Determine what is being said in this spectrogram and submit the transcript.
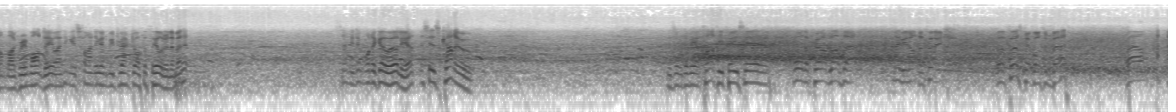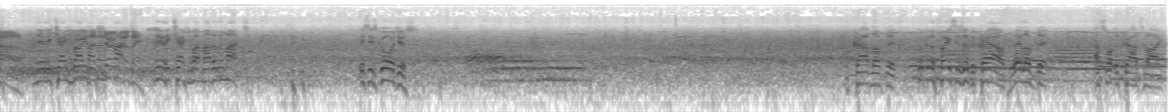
Not by Grimandi, who I think is finally going to be dragged off the field in a minute. Certainly didn't want to go earlier. This is Kanu. Is there going to be a party piece here? Oh, the crowd love that. Maybe not the finish. Well, the first bit wasn't bad. Well, nearly changed my man of the match. Nearly changed my man of the match. this is gorgeous. The crowd loved it. Look at the faces of the crowd. They loved it. That's what the crowd's like.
